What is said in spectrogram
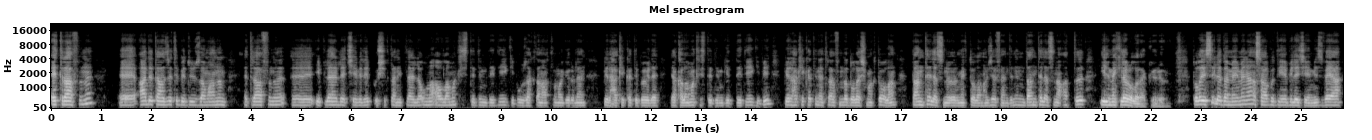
etrafını e, adeta Hazreti Bediüzzaman'ın etrafını e, iplerle çevirip ışıktan iplerle onu avlamak istedim dediği gibi uzaktan aklıma görülen bir hakikati böyle yakalamak istediğim dediği gibi bir hakikatin etrafında dolaşmakta olan dantelasını örmekte olan Hoca Efendi'nin dantelasına attığı ilmekler olarak görüyorum. Dolayısıyla da meymene asabı diyebileceğimiz veya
